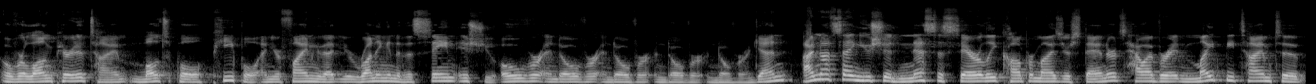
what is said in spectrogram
over a long period of time, multiple people, and you're finding that you're running into the same issue over and over and over and over and over again, I'm not saying you should necessarily compromise your standards. However, it might be time to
